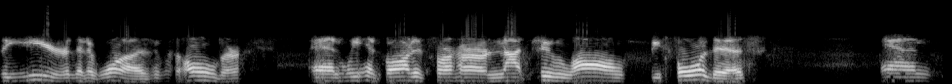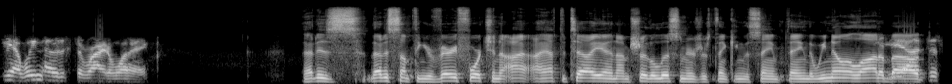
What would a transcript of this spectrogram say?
the year that it was. It was older, and we had bought it for her not too long before this. And yeah, we noticed it right away. That is that is something you're very fortunate. I, I have to tell you, and I'm sure the listeners are thinking the same thing. That we know a lot about yeah, just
